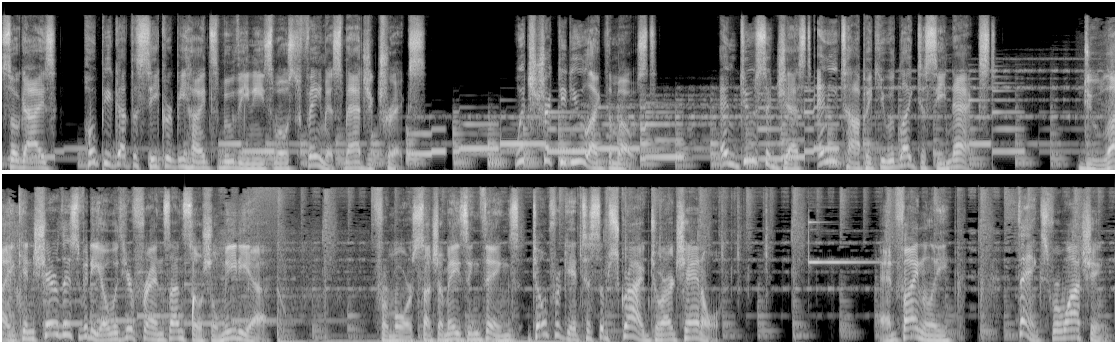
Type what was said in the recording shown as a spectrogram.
So guys, hope you got the secret behind Smoothini's most famous magic tricks. Which trick did you like the most? And do suggest any topic you would like to see next. Do like and share this video with your friends on social media. For more such amazing things, don't forget to subscribe to our channel. And finally, thanks for watching!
